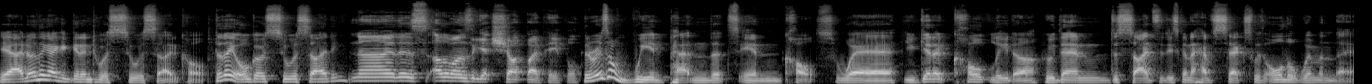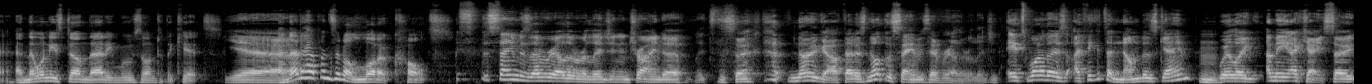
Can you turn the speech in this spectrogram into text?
Yeah, I don't think I could get into a suicide cult. Do they all go suicide No, there's other ones that get shot by people. There is a weird pattern that's in cults where you get a cult leader who then decides that he's going to have sex with all the women there. And then when he's done that, he moves on to the kids. Yeah. And that happens in a lot of cults. It's the same as every other religion in trying to. It's the same. No, Garth, that is not the same as every other religion. It's one of those. I think it's a numbers game hmm. where, like, I mean, okay, so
